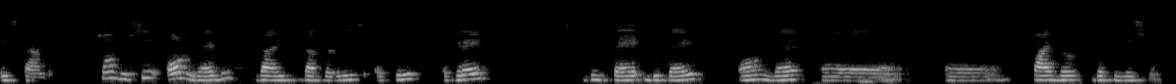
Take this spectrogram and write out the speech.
this standard. So you see already that, is, that there is a great, a great debate, debate on the uh, uh, fiber definition.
